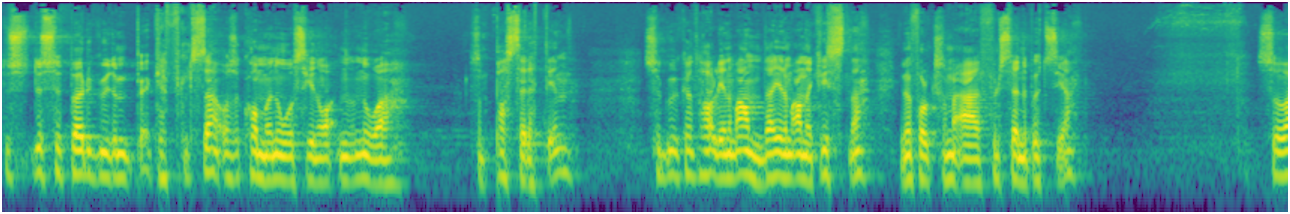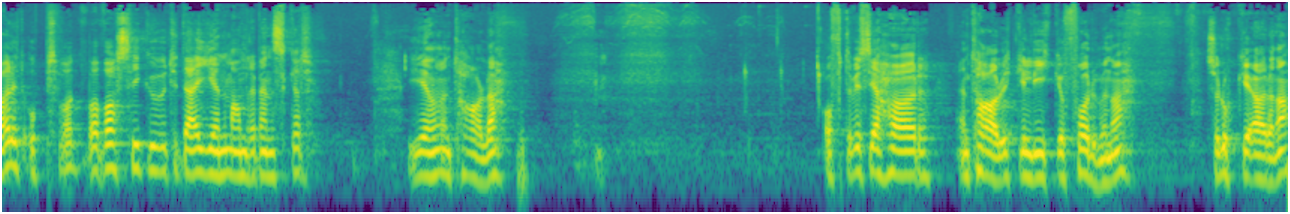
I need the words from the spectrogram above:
Du, du, spør Gud om bekreftelse, og så kommer noe og sier noe, noe, som passer rett inn. Så Gud kan tale gjennom andre, gjennom andre kristne, gjennom folk som er fullstendig på utsida. Så vær litt obs. Hva, hva sier Gud til deg gjennom andre mennesker? Gjennom en tale. Ofte hvis jeg hører en tale og ikke liker formene, så lukker jeg ørene.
